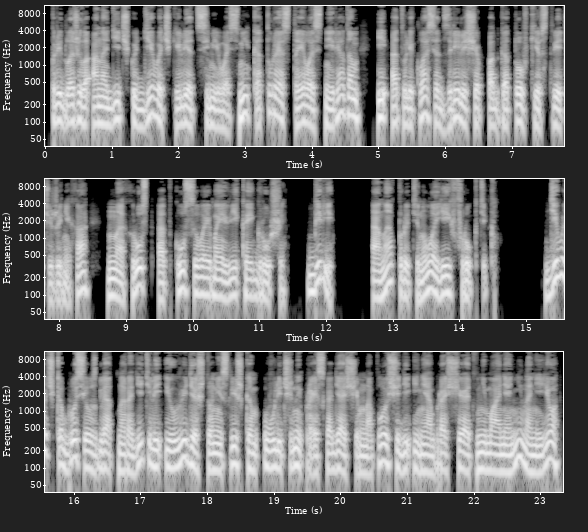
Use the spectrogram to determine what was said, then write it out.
– предложила она дичку девочке лет семи-восьми, которая стояла с ней рядом и отвлеклась от зрелища подготовки встречи жениха на хруст откусываемой Викой груши. «Бери». Она протянула ей фруктик. Девочка, бросив взгляд на родителей и увидя, что они слишком увлечены происходящим на площади и не обращают внимания ни на нее,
